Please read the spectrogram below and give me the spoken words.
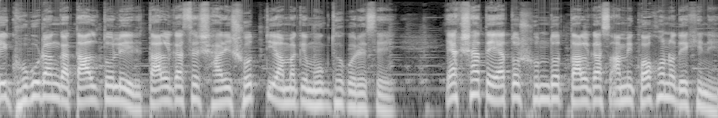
এই ঘুঘুডাঙ্গা তালতলির তালগাছের শাড়ি সত্যি আমাকে মুগ্ধ করেছে। একসাথে এত সুন্দর তালগাছ আমি কখনো দেখিনি।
